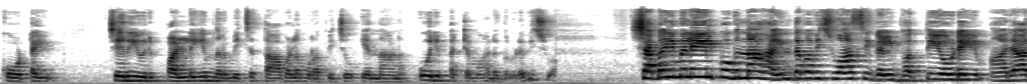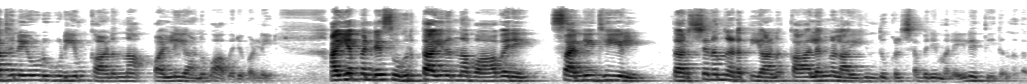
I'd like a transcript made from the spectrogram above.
കോട്ടയും ചെറിയൊരു പള്ളിയും നിർമ്മിച്ച് താവളം ഉറപ്പിച്ചു എന്നാണ് ഒരു പറ്റം ആളുകളുടെ വിശ്വാസം. ശബരിമലയിൽ പോകുന്ന ഹൈന്ദവ വിശ്വാസികൾ ഭക്തിയോടെയും ആരാധനയോടുകൂടിയും കാണുന്ന പള്ളിയാണ് വാവരുപള്ളി അയ്യപ്പന്റെ സുഹൃത്തായിരുന്ന വാവരെ സന്നിധിയിൽ ദർശനം നടത്തിയാണ് കാലങ്ങളായി ഹിന്ദുക്കൾ ശബരിമലയിൽ എത്തിയിരുന്നത്.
